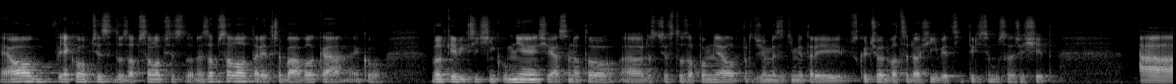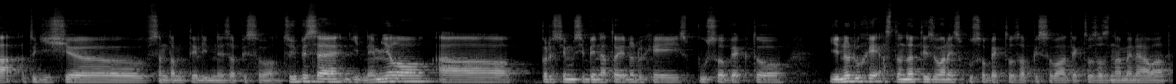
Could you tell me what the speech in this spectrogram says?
Jo, jako občas se to zapsalo, občas se to nezapsalo, tady třeba velká jako velký vykřičník u mě, že já jsem na to uh, dost často zapomněl, protože mezi tím je tady skočilo 20 dalších věcí, které jsem musel řešit. A, tudíž uh, jsem tam ty lidi nezapisoval. Což by se dít nemělo a prostě musí být na to jednoduchý způsob, jak to, jednoduchý a standardizovaný způsob, jak to zapisovat, jak to zaznamenávat,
